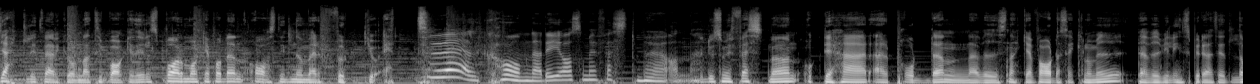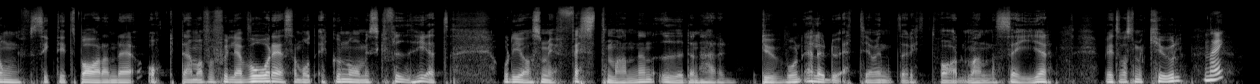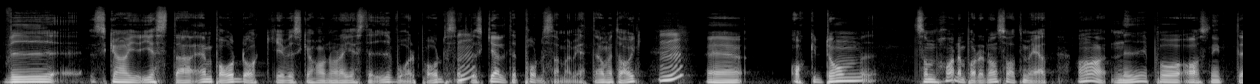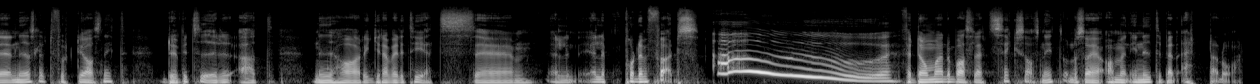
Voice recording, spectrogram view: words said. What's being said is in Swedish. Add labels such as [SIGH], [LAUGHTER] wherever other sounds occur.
Hjärtligt välkomna tillbaka till Sparmakarpodden avsnitt nummer 41. Välkomna, det är jag som är fästmön. Det är du som är fästmön och det här är podden när vi snackar vardagsekonomi, där vi vill inspirera till ett långsiktigt sparande och där man får följa vår resa mot ekonomisk frihet. Och det är jag som är fästmannen i den här duon, eller duett, jag vet inte riktigt vad man säger. Vet du vad som är kul? Nej. Vi ska gästa en podd och vi ska ha några gäster i vår podd, så Mm. att vi ska göra lite poddsamarbete om ett tag. Mm. Eh, och de som har den podden, de sa till mig att ah, ni är på avsnitt, eh, ni har släppt 40 avsnitt. Det betyder att ni har graviditets, eh, eller, eller podden föds. Oh! För de hade bara släppt sex avsnitt och då sa jag, ja ah, men är ni typ en ärta då?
